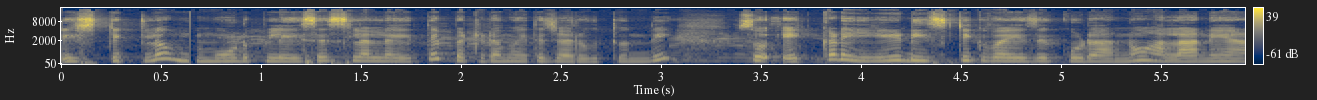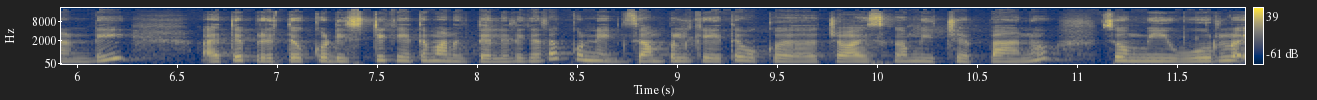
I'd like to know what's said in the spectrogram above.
డిస్టిక్లో మూడు ప్లేసెస్లలో అయితే పెట్టడం అయితే జరుగుతుంది. సో ఎక్కడ ఏ డిస్టిక్ వైజ్ కూడాను అలానే అండి. అయితే ప్రతి ఒక్క డిస్టిక్ అయితే మనకు తెలియదు కదా కొన్ని ఎగ్జాంపుల్కి అయితే ఒక చాయిస్గా మీకు చెప్పాను. సో మీ ఊర్లో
